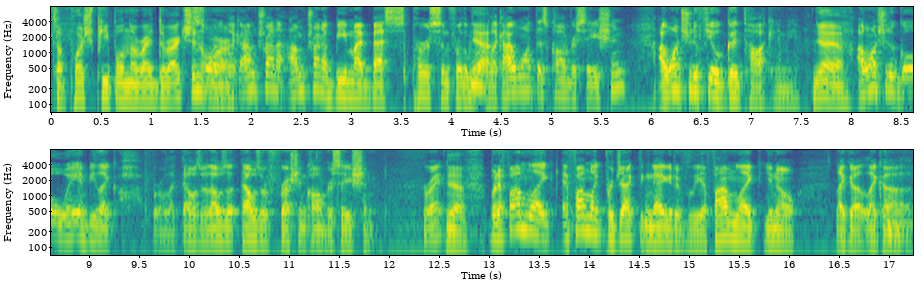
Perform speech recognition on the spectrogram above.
to push people in the right direction, or of, like I'm trying to I'm trying to be my best person for the Yeah. world. Like I want this conversation. I want you to feel good talking to me. yeah, yeah, I want you to go away and be like, oh, bro, like that was a, that was a, that was a refreshing conversation, right? Yeah. But if I'm like if I'm like projecting negatively, if I'm like you know like a like a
